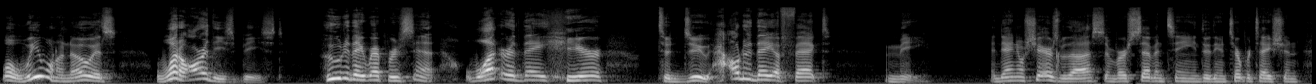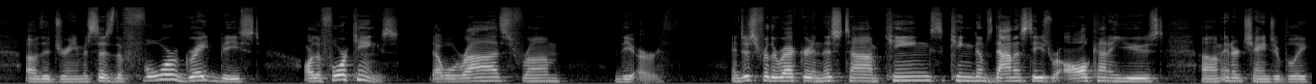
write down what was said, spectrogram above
What we want to know is what are these beasts? Who do they represent? What are they here to do? How do they affect me? And Daniel shares with us in verse 17 through the interpretation of the dream. It says, The four great beasts are the four kings that will rise from the earth. And just for the record, in this time, kings, kingdoms, dynasties were all kind of used um, interchangeably.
